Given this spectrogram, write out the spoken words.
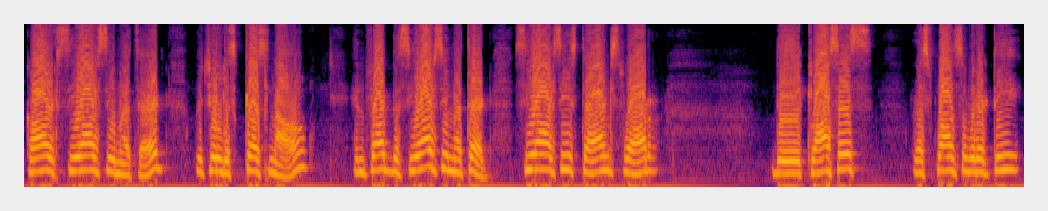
called CRC method which we will discuss now. In fact, the CRC method CRC stands for the classes responsibility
